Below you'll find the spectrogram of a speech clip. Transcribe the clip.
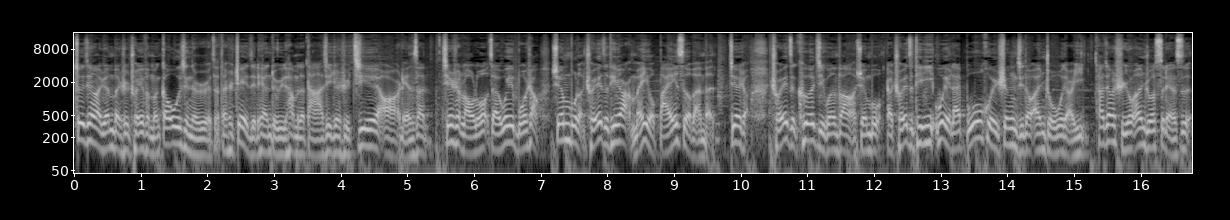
最近啊，原本是锤粉们高兴的日子，但是这几天对于他们的打击真是接二连三。先是老罗在微博上宣布了锤子 T 二没有白色版本，接着锤子科技官方啊宣布，啊锤子 T 一未来不会升级到安卓五点一，它将使用安卓四点四，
